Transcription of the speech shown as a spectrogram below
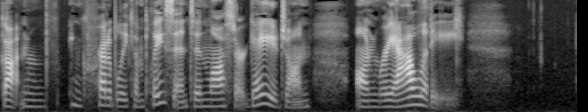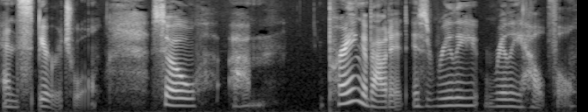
gotten incredibly complacent and lost our gauge on on reality and spiritual. So, um, praying about it is really, really helpful,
